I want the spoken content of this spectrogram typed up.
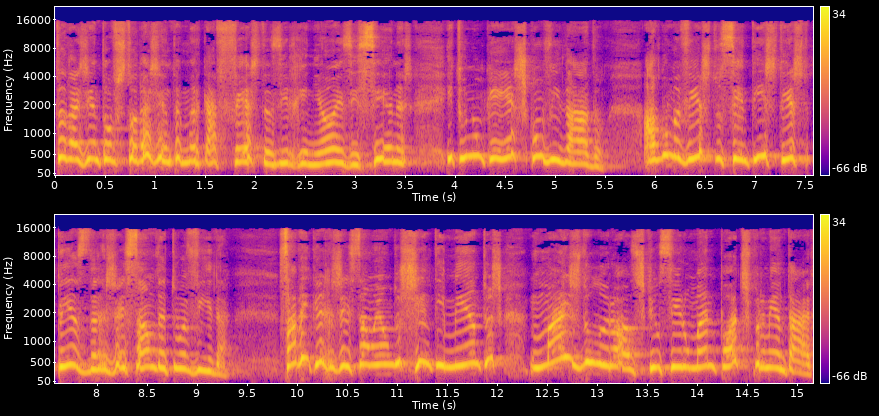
Toda a gente, ouves toda a gente a marcar festas e reuniões e cenas e tu nunca és convidado. Alguma vez tu sentiste este peso da rejeição da tua vida? Sabem que a rejeição é um dos sentimentos mais dolorosos que um ser humano pode experimentar.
